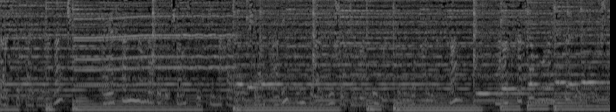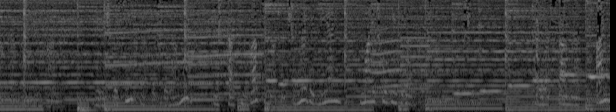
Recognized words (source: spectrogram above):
Տասը տարի առաջ Հայաստանի Հանրապետության սպորտի նախարարության արի տունձրալի շրջանակում այցելելով Հայաստան, նա հասկացավ, որ այստեղ է բանը, եւ ինչպես ինքն է խոսելանում, իր թաքնված ունակությունները միայն մայրհողի վրա կազմակերպեցին։ Հայաստանը այն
